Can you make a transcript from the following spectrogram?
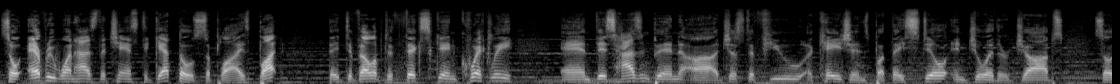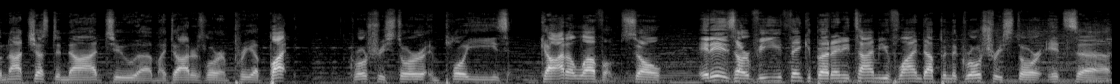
So everyone has the chance to get those supplies, but they developed a thick skin quickly. And this hasn't been uh, just a few occasions, but they still enjoy their jobs. So, not just a nod to uh, my daughters, Laura and Priya, but grocery store employees, gotta love them. So, it is RV. You think about any time you've lined up in the grocery store. It's uh,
